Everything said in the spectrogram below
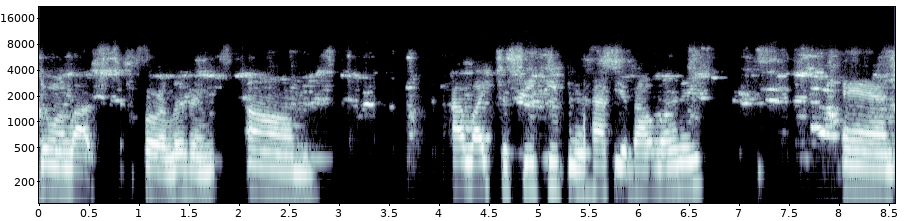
doing locks for a living. Um, I like to see people happy about learning and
